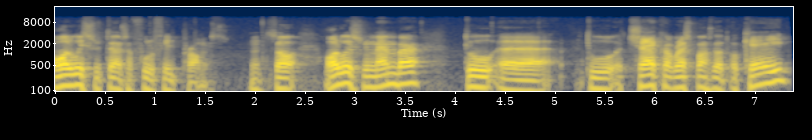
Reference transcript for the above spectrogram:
always returns a fulfilled promise hmm. so always remember to uh, to check response.ok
